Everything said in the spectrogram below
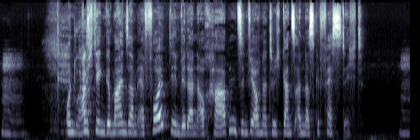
Hm. Und durch den gemeinsamen Erfolg, den wir dann auch haben, sind wir auch natürlich ganz anders gefestigt. Hm.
